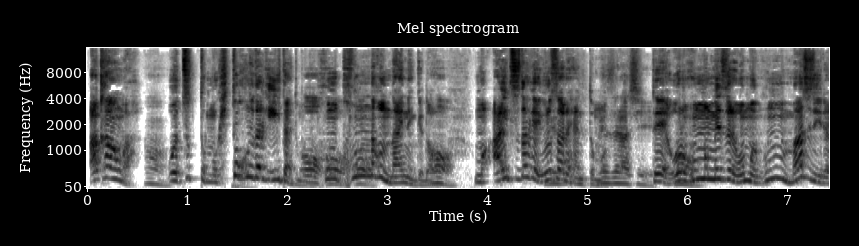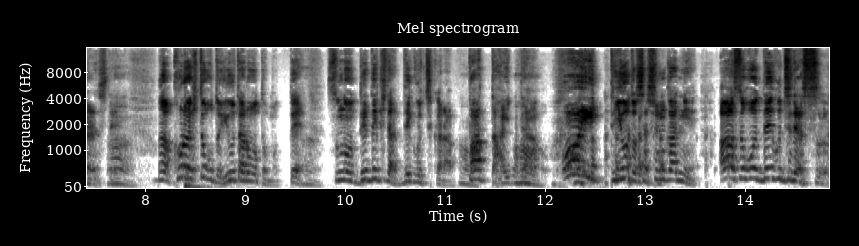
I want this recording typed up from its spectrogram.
あかんわ。うん。俺ちょっともう一言だけ言いたいと思う。んこんなことないねんけど、もうあいつだけは許されへんと思って、珍しい。俺ほんま珍しい、俺もほんまマジでイライラして、うん。だからこれは一言言うたろうと思って、その出てきた出口からバッと入ったら、おいって言おうとした瞬間に、あそこ出口です。って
